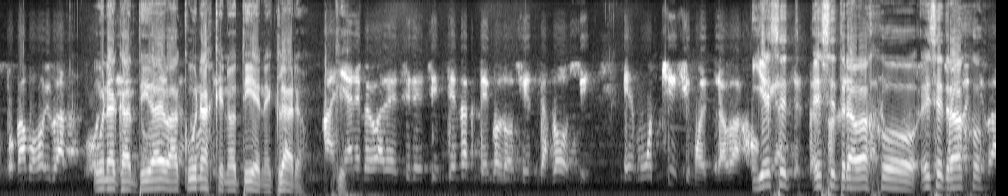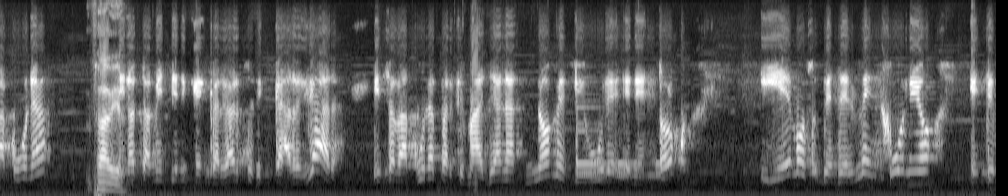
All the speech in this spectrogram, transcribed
supongamos hoy, una cantidad de vacunas que no tiene, claro. Mañana me va a decir el sistema que tengo 200 dosis. Es muchísimo el trabajo. Y ese ese trabajo, ese trabajo vacuna, Fabio. Sino también tiene que encargarse de cargar esa vacuna para que mañana no me figure en stock y hemos desde el mes de junio este,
